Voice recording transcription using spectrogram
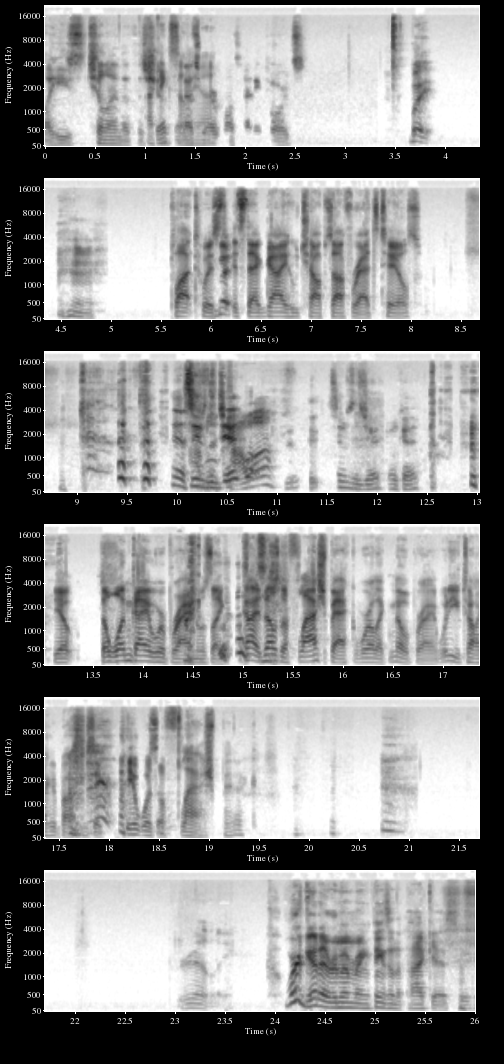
Like he's chilling at the I ship, so, and that's yeah. where everyone's heading towards. But hmm. Plot twist: But- It's that guy who chops off rats' tails. Yeah, it seems legit. Abukawa? Seems legit. Okay. Yep. The one guy where Brian was like, "Guys, that was a flashback." We're like, "No, Brian, what are you talking about?" He's like, "It was a flashback." Really? We're good at remembering things on the podcast.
